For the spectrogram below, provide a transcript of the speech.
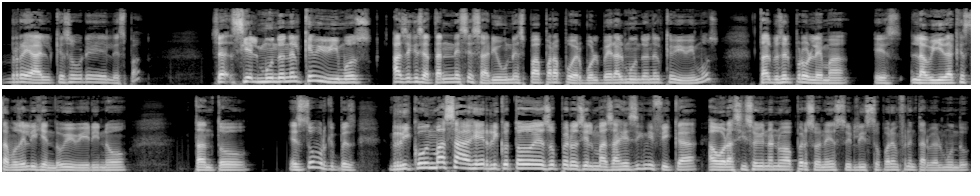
real que sobre el spa. O sea, si el mundo en el que vivimos hace que sea tan necesario un spa para poder volver al mundo en el que vivimos, tal vez el problema es la vida que estamos eligiendo vivir y no tanto esto, porque pues rico un masaje, rico todo eso, pero si el masaje significa ahora sí soy una nueva persona y estoy listo para enfrentarme al mundo,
